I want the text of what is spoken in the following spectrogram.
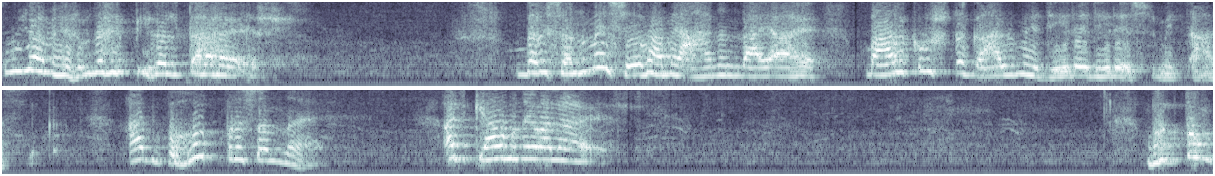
पूजा में हृदय पिघलता है। दर्शन में, सेवा में आनंद आया है। बालकृष्ण गाल में धीरे धीरे स्मित हास्य कर आज बहुत प्रसन्न है। आज क्या होने वाला है भक्तों को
